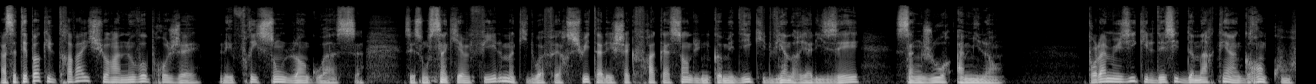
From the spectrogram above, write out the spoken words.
À cette époque, il travaille sur un nouveau projet, Les frissons de l'angoisse. C'est son cinquième film qui doit faire suite à l'échec fracassant d'une comédie qu'il vient de réaliser, Cinq jours à Milan. Pour la musique, il décide de marquer un grand coup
